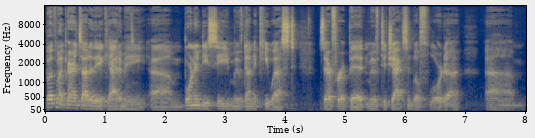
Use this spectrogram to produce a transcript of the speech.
both my parents out of the academy, um, born in DC, moved down to Key West was there for a bit, moved to Jacksonville, Florida. Um,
